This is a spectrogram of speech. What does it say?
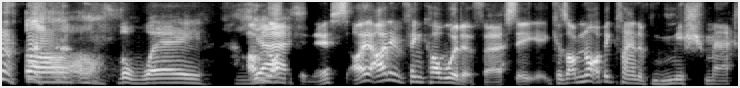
oh, the way. I'm Yes. liking this. I, I didn't think I would at first because I'm not a big fan of mishmash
